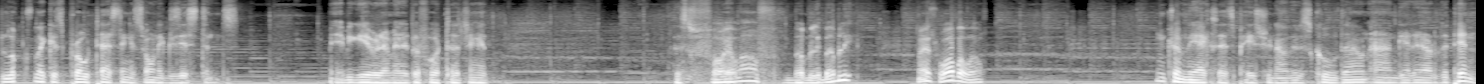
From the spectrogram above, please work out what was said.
looks like it's protesting its own existence. Maybe give it a minute before touching it. This foil off. Bubbly bubbly. Nice wobble though. And trim the excess pastry now that it's cooled down and get it out of the tin.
